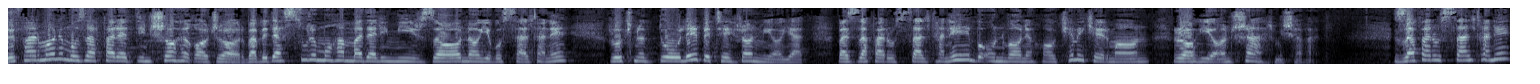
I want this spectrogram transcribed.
به فرمان مزفر شاه قاجار و به دستور محمد علی میرزا نایب السلطنه رکن الدوله به تهران می آید و زفر السلطنه به عنوان حاکم کرمان راهی آن شهر می شود. زفر السلطنه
